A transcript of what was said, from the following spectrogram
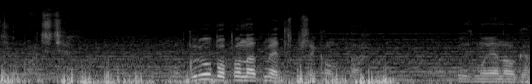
Zobaczcie. No, grubo ponad metr przekątna. Tu jest moja noga.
